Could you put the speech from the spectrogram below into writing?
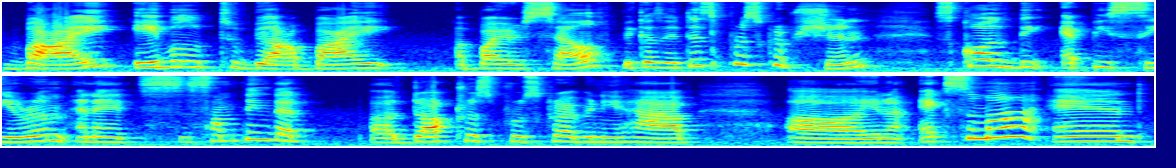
buy able to buy uh, by yourself because it is prescription. It's called the Epiceram and it's something that uh, doctors prescribe when you have uh, you know eczema and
